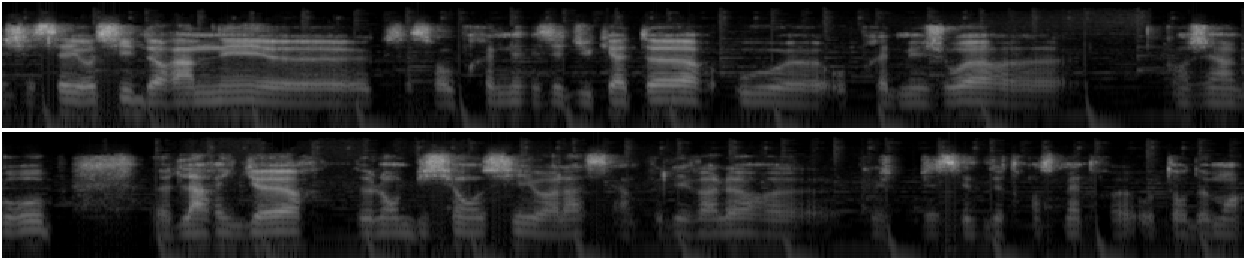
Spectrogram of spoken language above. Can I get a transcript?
J'essaie aussi de ramener, que ce soit auprès de mes éducateurs ou auprès de mes joueurs, quand j'ai un groupe, de la rigueur, de l'ambition aussi. Voilà, c'est un peu les valeurs que j'essaie de transmettre autour de moi.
